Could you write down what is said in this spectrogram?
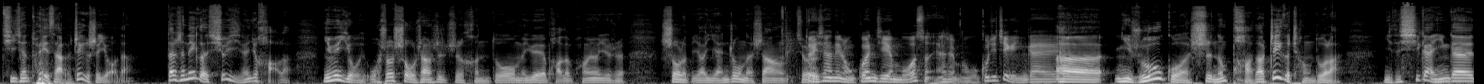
提前退赛了，这个是有的。但是那个休息几天就好了，因为有我说受伤是指很多我们越野跑的朋友就是受了比较严重的伤，就对，像那种关节磨损呀什么，我估计这个应该呃，你如果是能跑到这个程度了，你的膝盖应该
